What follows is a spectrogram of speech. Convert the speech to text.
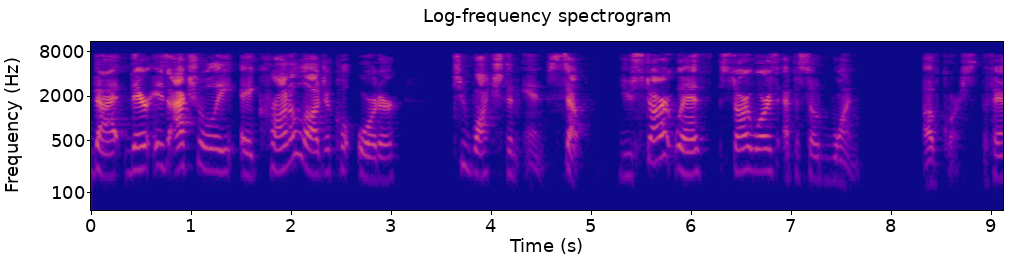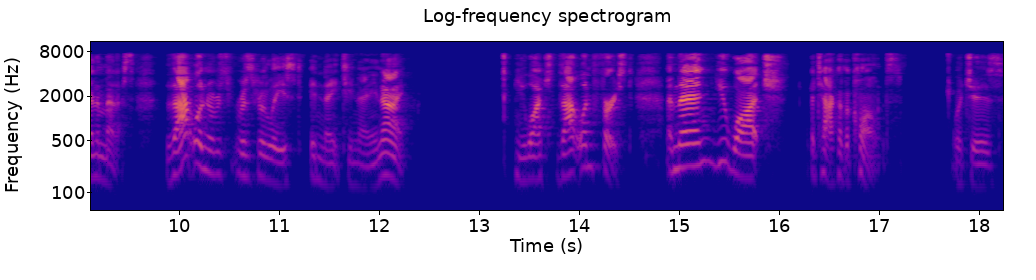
that there is actually a chronological order to watch them in. So, you start with Star Wars Episode 1, of course, The Phantom Menace. That one was, was released in 1999. You watch that one first, and then you watch Attack of the Clones, which is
